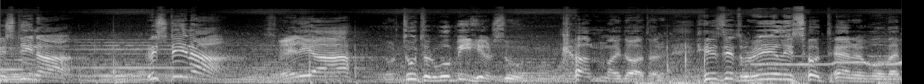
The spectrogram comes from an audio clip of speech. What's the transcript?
Cristina! Cristina! Svelia! Your tutor will be here soon. Come, my daughter. Is it really so terrible that...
